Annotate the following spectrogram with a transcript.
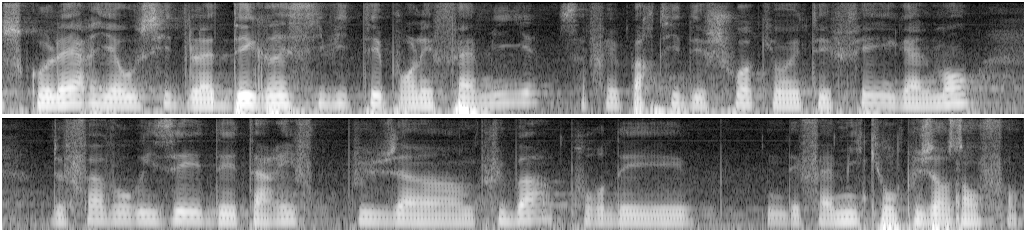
scolaires, il y a aussi de la dégressivité pour les familles. Ça fait partie des choix qui ont été faits également, de favoriser des tarifs plus, bas pour des familles qui ont plusieurs enfants.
